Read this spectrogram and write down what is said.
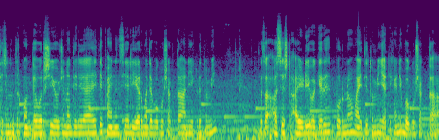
त्याच्यानंतर कोणत्या वर्षी योजना दिलेल्या आहे ते फायनान्शियल इयरमध्ये बघू शकता आणि इकडे तुम्ही त्याचा असिस्ट आय डी वगैरे पूर्ण माहिती तुम्ही या ठिकाणी बघू शकता.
